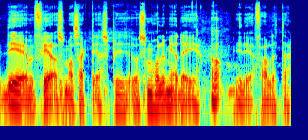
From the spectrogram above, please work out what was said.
det är flera som har sagt det, och som håller med dig Ja. i det fallet där.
